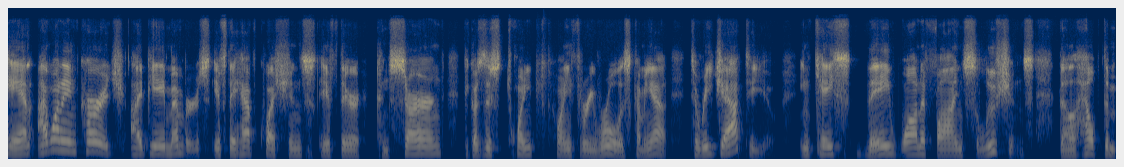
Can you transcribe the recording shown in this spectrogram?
And I want to encourage IPA members, if they have questions, if they're concerned, because this 2023 rule is coming out, to reach out to you in case they want to find solutions that'll help them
